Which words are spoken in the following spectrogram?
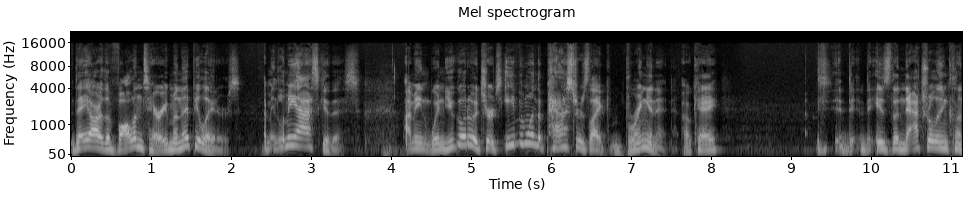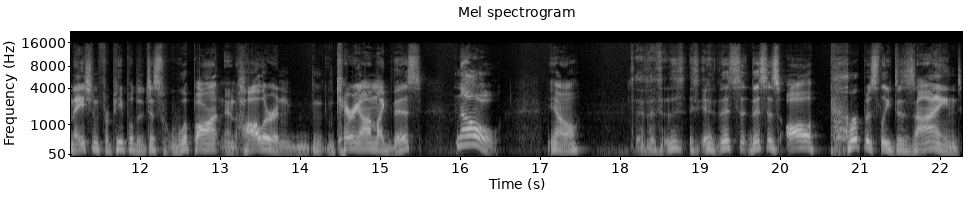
they are the voluntary manipulators. I mean, let me ask you this. I mean, when you go to a church, even when the pastor's like bringing it, okay? is the natural inclination for people to just whoop on and holler and carry on like this? No. You know, this this this is all purposely designed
